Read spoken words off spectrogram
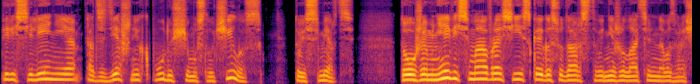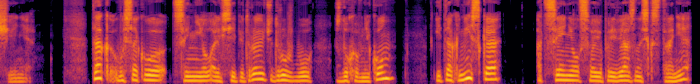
переселение от здешних к будущему случилось, то есть смерть, то уже мне весьма в российское государство нежелательно возвращение». Так высоко ценил Алексей Петрович дружбу с духовником и так низко оценил свою привязанность к стране,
